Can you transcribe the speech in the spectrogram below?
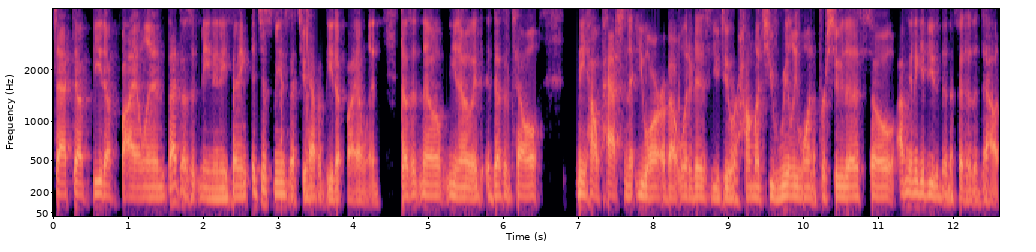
jacked up, beat up violin. That doesn't mean anything. It just means that you have a beat up violin. Doesn't know, you know, it, it doesn't tell me how passionate you are about what it is you do or how much you really want to pursue this. So I'm going to give you the benefit of the doubt.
